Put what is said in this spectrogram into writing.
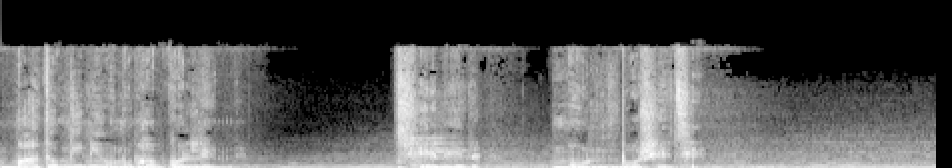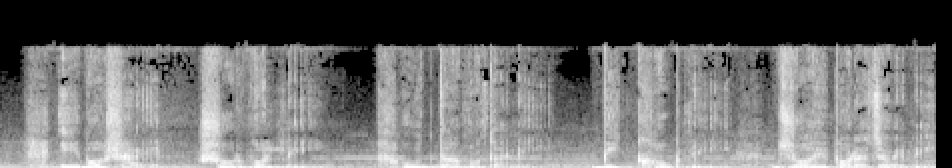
মাতঙ্গিনী অনুভব করলেন, ছেলের মন বসেছে। এ বসায় শোরগোল নেই, উদ্দামতা নেই, বিক্ষোভ নেই, জয় পরাজয় নেই।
